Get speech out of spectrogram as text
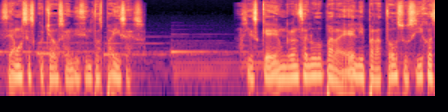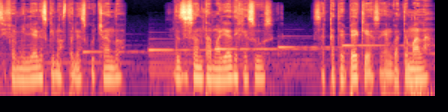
seamos escuchados en distintos países. Así es que un gran saludo para él y para todos sus hijos y familiares que nos están escuchando desde Santa María de Jesús, Zacatepeques, en Guatemala.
